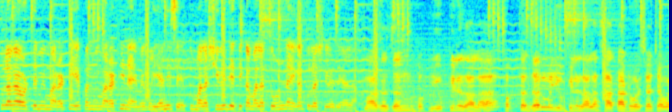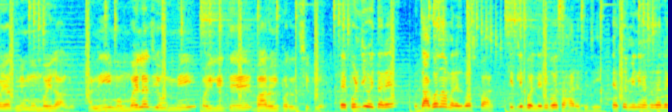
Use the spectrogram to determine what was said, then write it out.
तुला काय वाटते मी मराठी आहे पण मी मराठी नाही मी भैयानीच आहे. तू मला शिवी देते का? मला तोंड नाही का तुला शिवी द्यायला. माझा जन्म युपीला झाला. फक्त जन्म युपीला झाला. सात आठ वर्षाच्या वयात मी मुंबईला आलो. आणि मुंबईलाच येऊन मी पहिली ते बारावी पर्यंत शिकलो. ए पणजी वयता रे जागो ना मरे बसपाक कितली भरलेली बस आहा रे तुझी. त्याचं मिनिंग असं झालं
